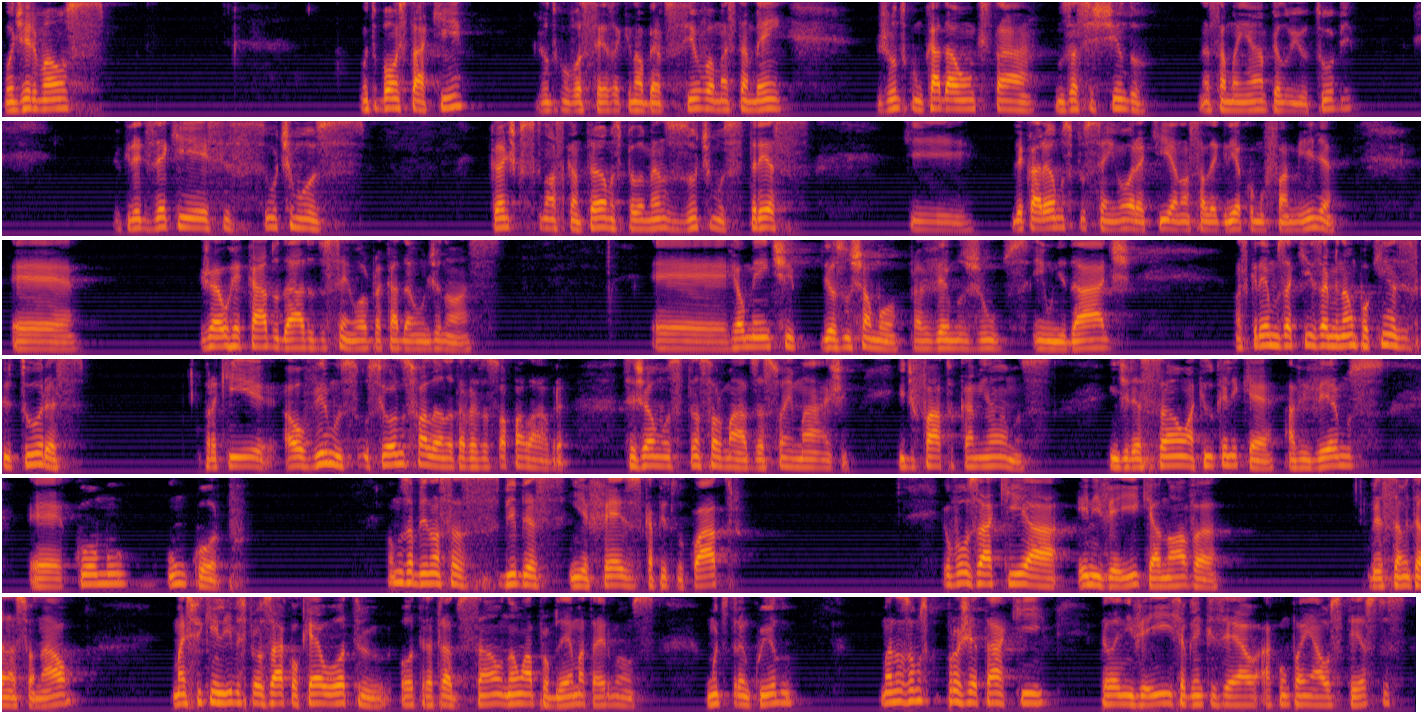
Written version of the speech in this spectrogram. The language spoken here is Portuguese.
Bom dia, irmãos. Muito bom estar aqui, junto com vocês aqui no Alberto Silva, mas também junto com cada um que está nos assistindo nessa manhã pelo YouTube. Eu queria dizer que esses últimos cânticos que nós cantamos, pelo menos os últimos três, que declaramos para o Senhor aqui a nossa alegria como família, é, já é o recado dado do Senhor para cada um de nós. É, realmente Deus nos chamou para vivermos juntos em unidade. Nós queremos aqui examinar um pouquinho as Escrituras para que, ao ouvirmos o Senhor nos falando através da Sua palavra, sejamos transformados à Sua imagem e de fato caminhamos em direção àquilo que Ele quer, a vivermos é, como um corpo. Vamos abrir nossas Bíblias em Efésios capítulo 4. Eu vou usar aqui a NVI, que é a nova versão internacional, mas fiquem livres para usar qualquer outro, outra tradução, não há problema, tá, irmãos? Muito tranquilo. Mas nós vamos projetar aqui pela NVI, se alguém quiser acompanhar os textos,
